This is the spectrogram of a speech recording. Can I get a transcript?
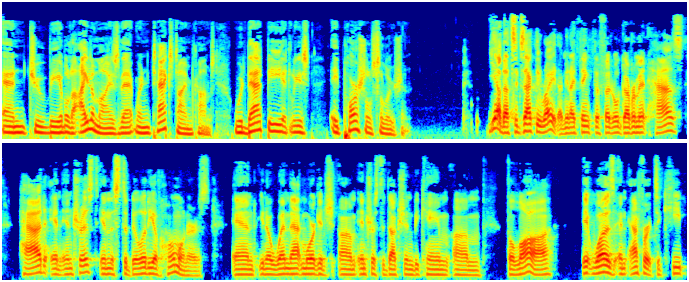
and to be able to itemize that when tax time comes. Would that be at least a partial solution? Yeah, that's exactly right. I mean, I think the federal government has had an interest in the stability of homeowners. And, you know, when that mortgage um, interest deduction became um, the law, it was an effort to keep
